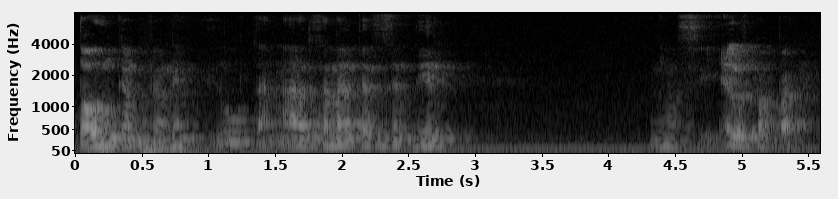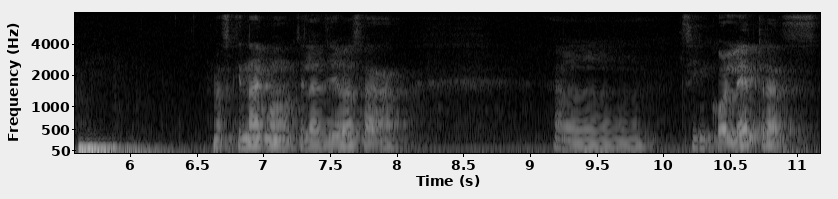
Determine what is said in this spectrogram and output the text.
todo un campeón. ¿eh? Puta madre, esa madre te hace sentir en los cielos, papá. Más que nada cuando te las llevas a, al cinco letras.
